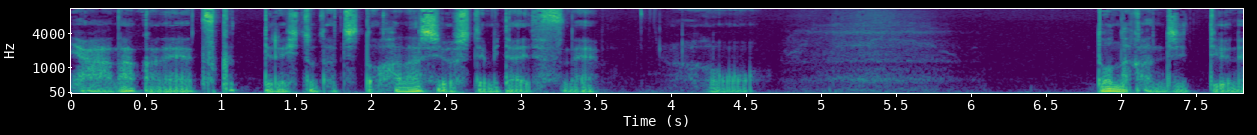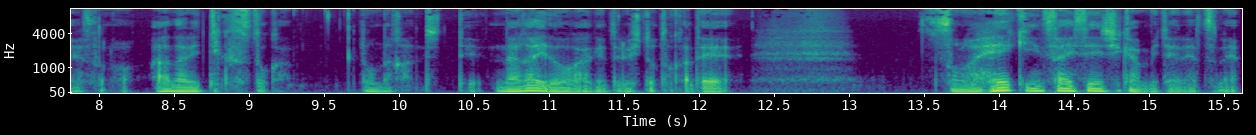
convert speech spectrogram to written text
いやーなんかね、作ってる人たちと話をしてみたいですね。あの、どんな感じっていうね、そのアナリティクスとか、どんな感じって、長い動画上げてる人とかで、その平均再生時間みたいなやつね、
